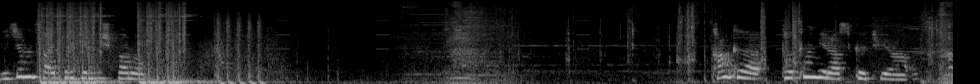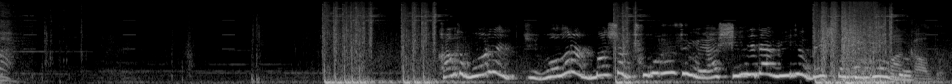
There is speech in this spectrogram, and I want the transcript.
Diyeceğim Cypher gelmiş pardon. Kanka takım biraz kötü ya. Kanka bu arada Valorant maçlar çok uzun sürüyor ya. Şimdiden video 5 Bir dakika oldu. kaldı.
